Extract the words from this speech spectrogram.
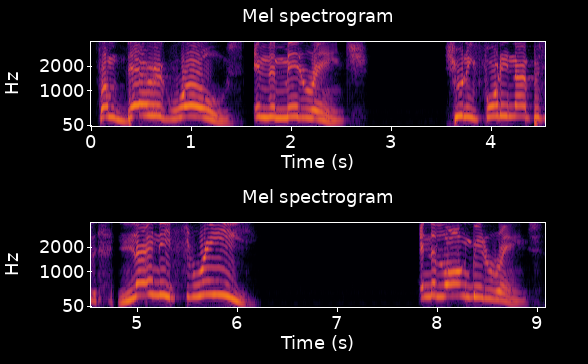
from Derrick Rose in the mid-range. Shooting 49% 93 in the long mid-range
